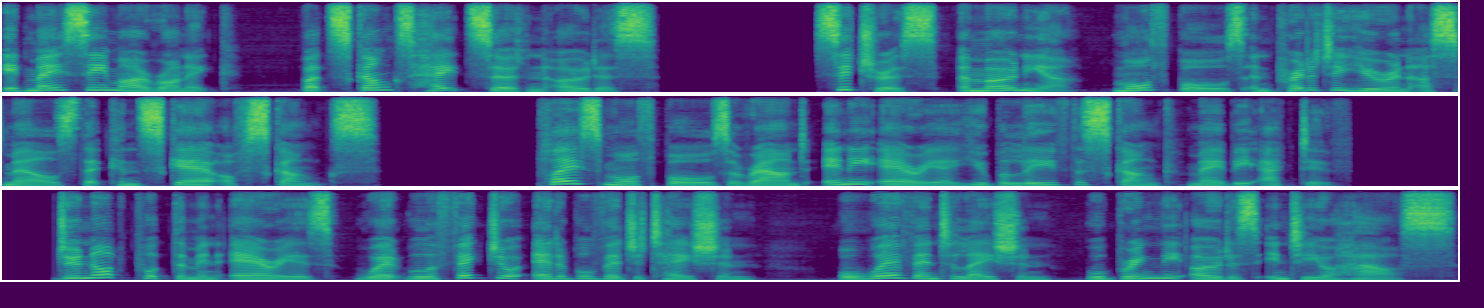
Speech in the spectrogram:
It may seem ironic, but skunks hate certain odors. Citrus, ammonia, mothballs, and predator urine are smells that can scare off skunks. Place mothballs around any area you believe the skunk may be active. Do not put them in areas where it will affect your edible vegetation or where ventilation will bring the odors into your house.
